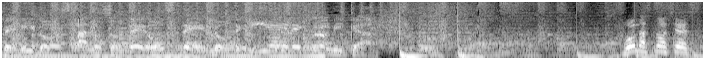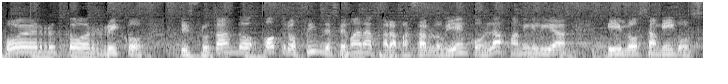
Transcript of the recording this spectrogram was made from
Bienvenidos a los sorteos de Lotería Electrónica. Buenas noches, Puerto Rico. Disfrutando otro fin de semana para pasarlo bien con la familia y los amigos.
